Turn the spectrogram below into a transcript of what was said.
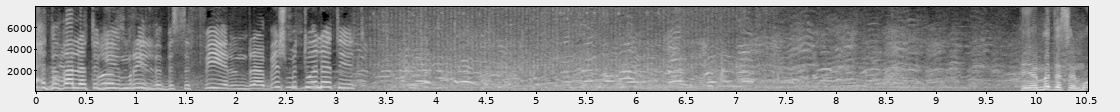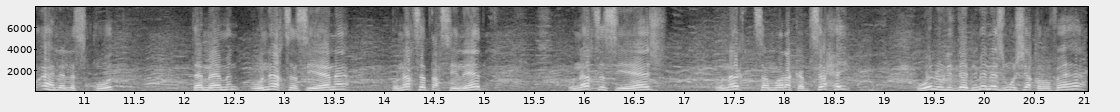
واحد ظل تلقي مريض بالسفير باش من التواليتات هي مدرسة مؤهلة للسقوط تماما وناقصة صيانة. وناقصة تحسينات وناقصة سياج وناقصة مركب صحي والوليدات ما نجموش يقروا فيها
